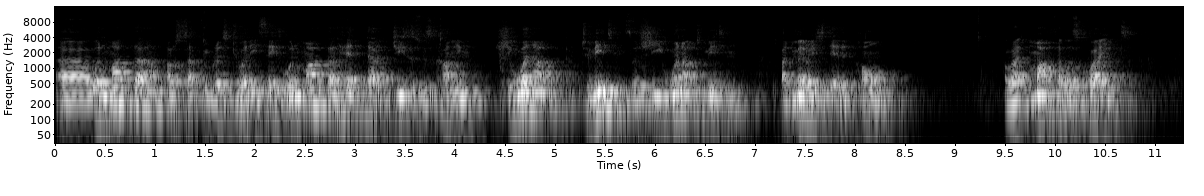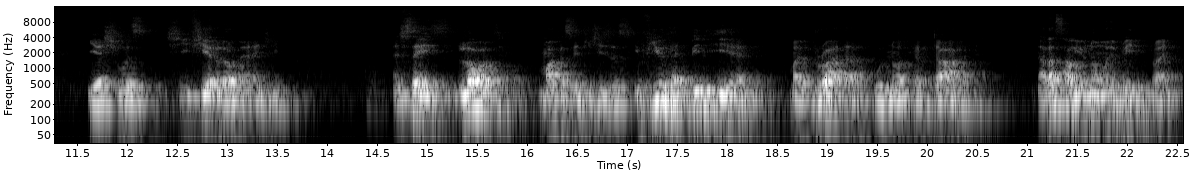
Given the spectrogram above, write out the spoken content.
Uh, when Martha, I'll start from verse 20, it says, When Martha heard that Jesus was coming, she went out to meet him. So she went out to meet him, but Mary stayed at home. All right, Martha was quite, yeah, she was, she, she had a lot of energy. And she says, Lord, Martha said to Jesus, If you had been here, my brother would not have died. Now that's how you normally read it, right?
